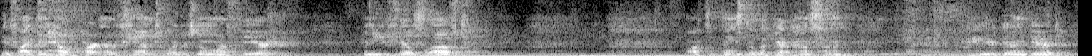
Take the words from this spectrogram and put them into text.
if I can help partner with him to where there's no more fear and he feels loved, lots of things to look at, huh, son? You're doing good.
